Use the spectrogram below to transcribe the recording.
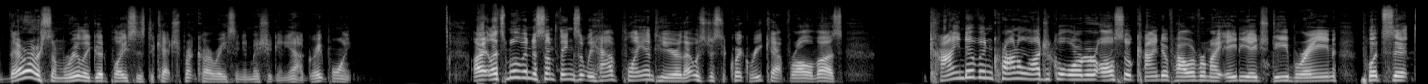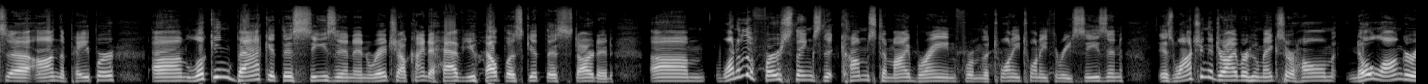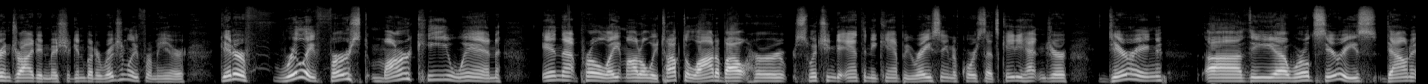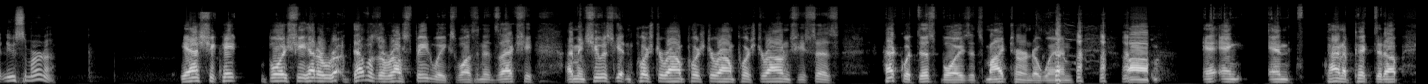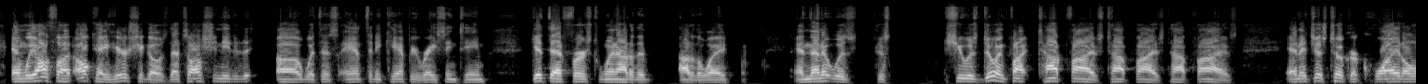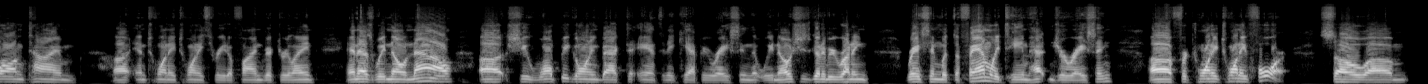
There are some really good places to catch sprint car racing in Michigan. Yeah, great point. All right, let's move into some things that we have planned here. That was just a quick recap for all of us. Kind of in chronological order, also kind of however my ADHD brain puts it uh, on the paper. Um, looking back at this season, and Rich, I'll kind of have you help us get this started. Um, one of the first things that comes to my brain from the 2023 season is watching a driver who makes her home no longer in Dryden, Michigan, but originally from here, get her really first marquee win in that pro late model. We talked a lot about her switching to Anthony Campi Racing. Of course, that's Katie Hettinger during uh, the uh, World Series down at New Smyrna. Yeah, she Kate boy, she had a that was a rough speed weeks, wasn't it? Zach? She, I mean, she was getting pushed around, pushed around, pushed around, and she says, "Heck with this, boys! It's my turn to win," um, and and, and kind of picked it up. And we all thought, okay, here she goes. That's all she needed uh, with this Anthony Campi Racing team. Get that first win out of the out of the way, and then it was just she was doing fi- top fives, top fives, top fives, and it just took her quite a long time uh, in 2023 to find victory lane. And as we know now, uh, she won't be going back to Anthony Campi Racing. That we know she's going to be running racing with the family team, Hettinger Racing, uh, for 2024. So um,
